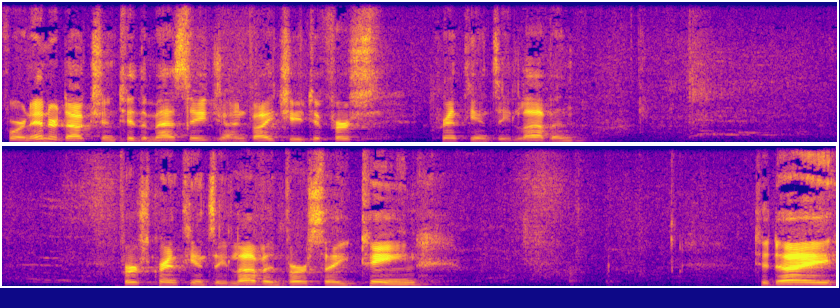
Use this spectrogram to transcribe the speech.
For an introduction to the message, I invite you to 1 Corinthians 11. 1 Corinthians 11, verse 18. Today,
